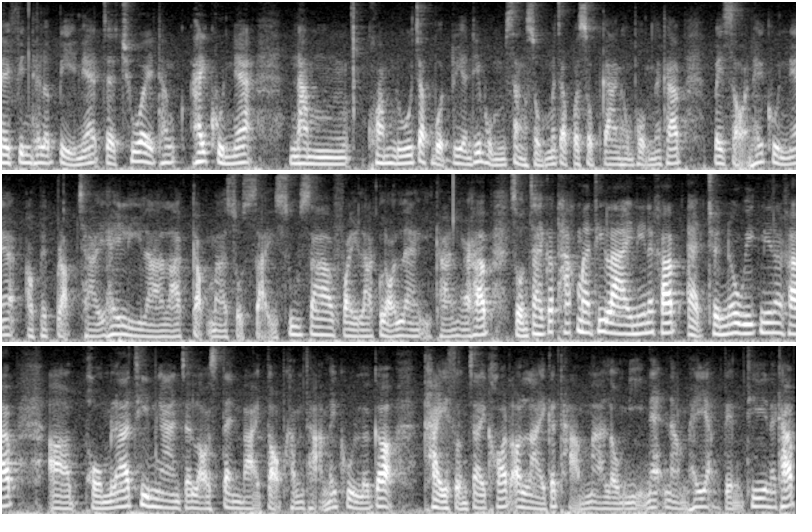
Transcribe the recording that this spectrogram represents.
ในฟินเทอราปีเนี่ยจะช่วยทั้งให้คุณเนี่ยนำความรู้จากบทเรียนที่ผมสั่งสมมาจากประสบการณ์ของผมนะครับ ไปสอนให้คุณเนี่ยเอาไปปรับใช้ให้ลีลารักกลับมาสดใสสู้ซ่าไฟรักร้อนแรงอีกครั้งนะครับ สนใจก็ทักมาที่ไลน์นี้นะครับ at channel week นี่นะครับผมและทีมงานจะรอสแตนบายตอบคำถามให้คุณ แล้วก็ใครสนใจคอร์สออนไลน์ก็ถามมาเรามีแนะนำให้อย่างเต็มที่นะครับ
